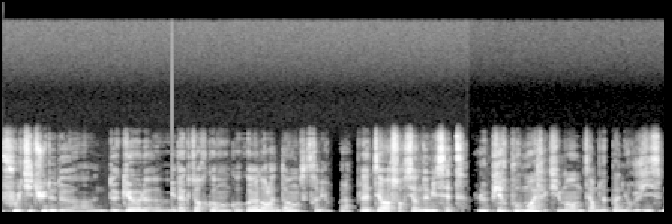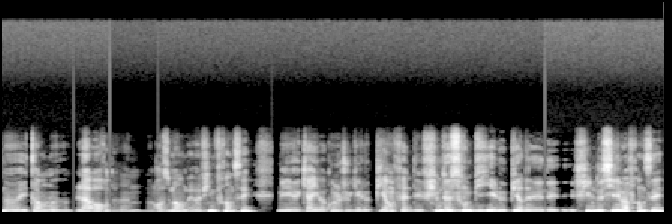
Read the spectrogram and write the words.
foultitude de, de gueules et d'acteurs qu'on adore là-dedans, c'est très bien. Voilà. Planète Terreur sorti en 2007. Le pire pour moi, effectivement, en termes de panurgisme, étant euh, La Horde, hein, malheureusement, un film français, mais euh, qui arrive à conjuguer le pire en fait des films de zombies et le pire des, des films de cinéma français.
